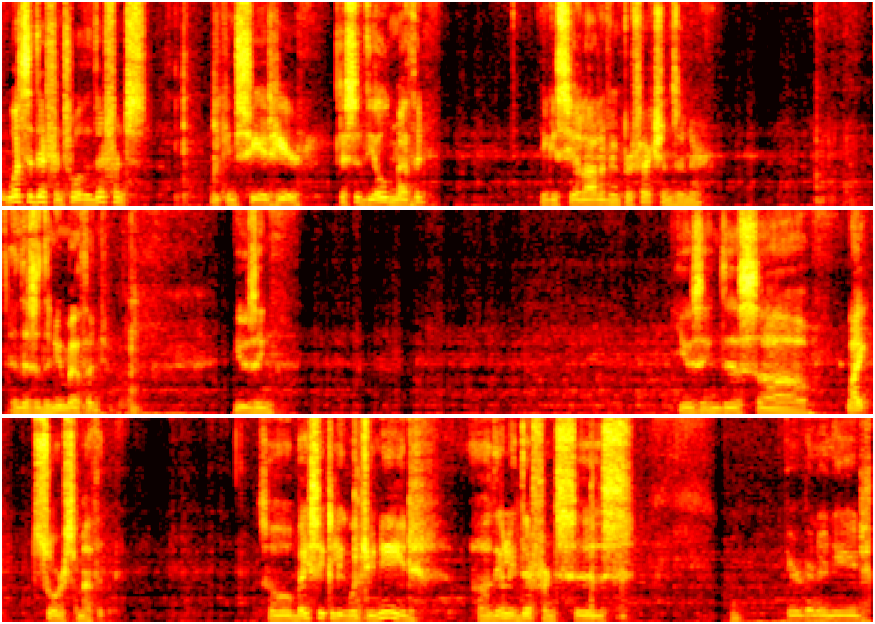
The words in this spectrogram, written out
what's the difference? Well, the difference, you can see it here. This is the old method. You can see a lot of imperfections in there. And this is the new method using using this uh, light source method. So basically what you need, uh, the only difference is you're gonna need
